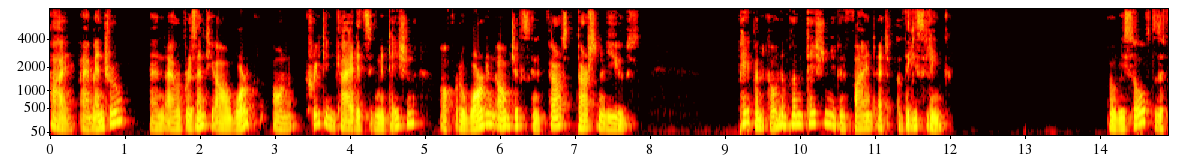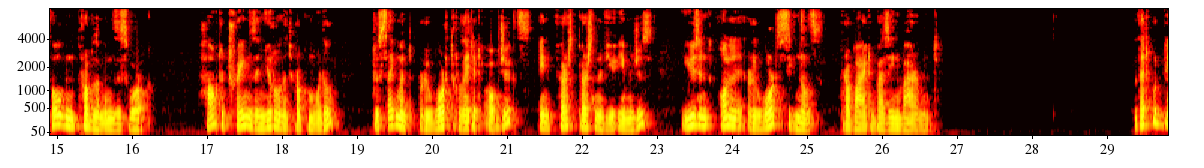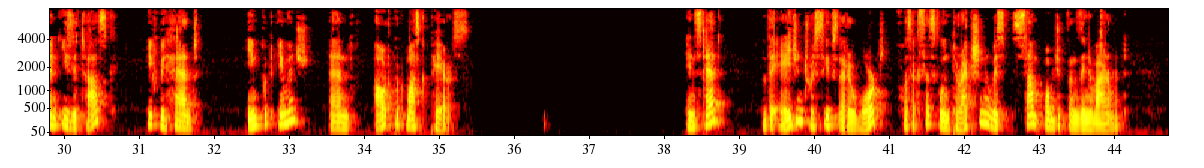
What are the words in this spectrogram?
Hi, I'm Andrew, and I will present you our work on critic-guided segmentation of rewarding objects in first-person views. Paper and code implementation you can find at this link. We solved the following problem in this work. How to train the neural network model to segment reward-related objects in first-person view images using only reward signals provided by the environment. That would be an easy task if we had input image and output mask pairs. Instead, the agent receives a reward for successful interaction with some object in the environment.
